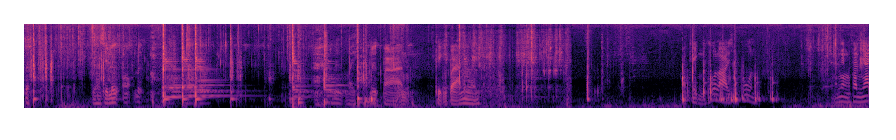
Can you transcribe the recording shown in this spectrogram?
เด้อเดี๋ยวจเลิกออกเลิกเลิกไว้เลิกปลาเข่งปลานี่ไว้เข่งเท่าลายสมพูนมันยังบ่ทันใหญ่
